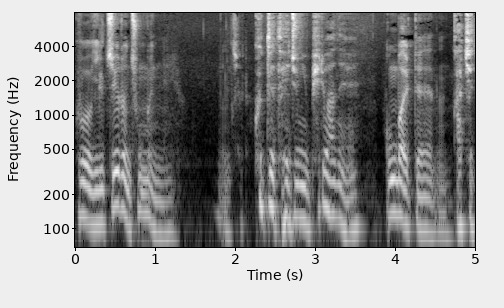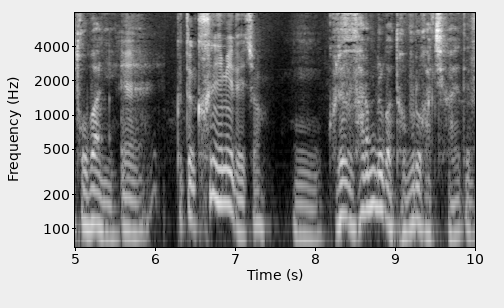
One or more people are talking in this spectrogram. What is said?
그 일주일은 충분히 해요. 일주일. 그때 대중이 필요하네. 공부할 때는 같이 도반이. 예. 그땐 큰 힘이 되죠. 음, 그래서 사람들과 더불어 같이 가야 되는.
